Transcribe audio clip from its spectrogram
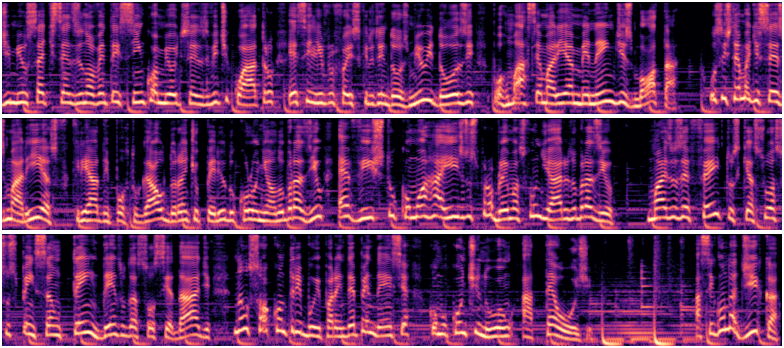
de 1795 a 1824. Esse livro foi escrito em 2012 por Márcia Maria Menendez Mota. O sistema de Seis Marias, criado em Portugal durante o período colonial no Brasil, é visto como a raiz dos problemas fundiários do Brasil. Mas os efeitos que a sua suspensão tem dentro da sociedade não só contribuem para a independência, como continuam até hoje. A segunda dica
